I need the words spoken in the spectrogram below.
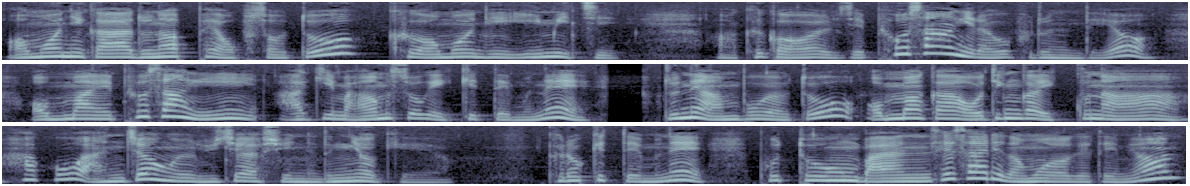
어머니가 눈앞에 없어도 그 어머니 이미지, 아, 그걸 이제 표상이라고 부르는데요. 엄마의 표상이 아기 마음속에 있기 때문에 눈에 안 보여도 엄마가 어딘가 있구나 하고 안정을 유지할 수 있는 능력이에요. 그렇기 때문에 보통 만 3살이 넘어가게 되면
